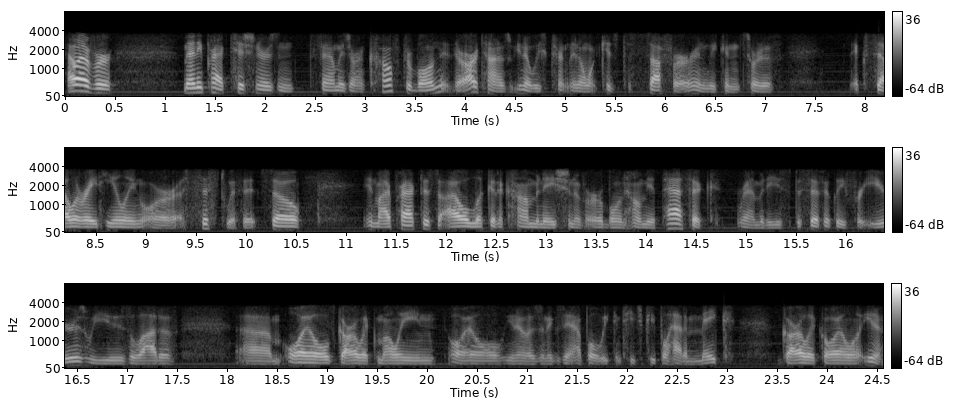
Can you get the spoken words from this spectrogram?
However, many practitioners and families are uncomfortable, and there are times, you know, we certainly don't want kids to suffer, and we can sort of accelerate healing or assist with it. So, in my practice, I'll look at a combination of herbal and homeopathic remedies. Specifically for ears, we use a lot of um, oils, garlic mullein oil. You know, as an example, we can teach people how to make garlic oil. You know,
